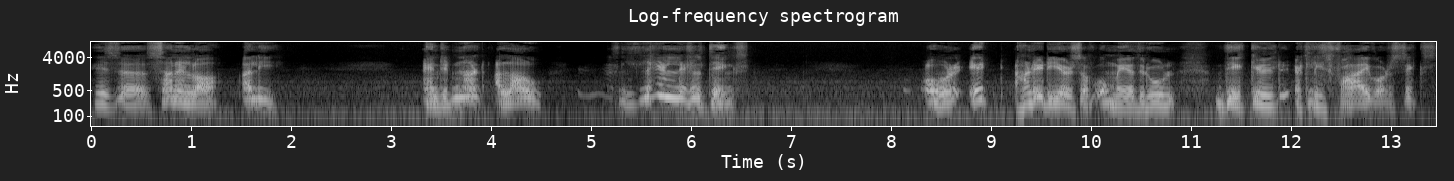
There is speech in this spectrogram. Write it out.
his uh, son in law, Ali, and did not allow little, little things. Over 800 years of Umayyad rule, they killed at least five or six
